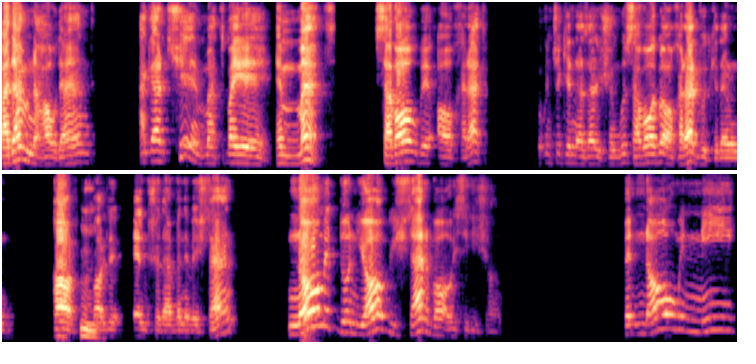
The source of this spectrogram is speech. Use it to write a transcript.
قدم نهادند اگرچه مطمع همت ثواب آخرت اونچه که نظرشون بود ثواب آخرت بود که در اون کار وارد علم شدن و نوشتن. نام دنیا بیشتر با ایشان به نام نیک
